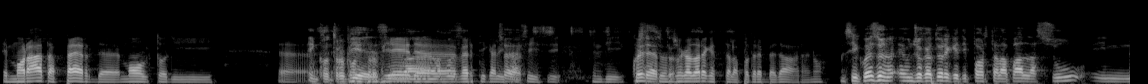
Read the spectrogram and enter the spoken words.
e Morata perde molto di, eh, in contropiede, contropiede sì, verticalità, certo. sì, sì. Quindi questo certo. è un certo. giocatore che te la potrebbe dare, no? Sì, questo è un giocatore che ti porta la palla su in,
